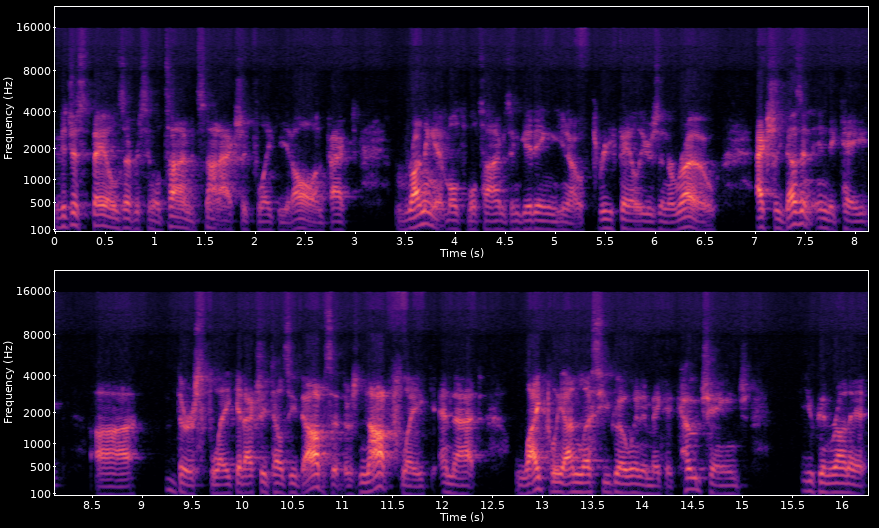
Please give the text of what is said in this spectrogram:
If it just fails every single time, it's not actually flaky at all. In fact, running it multiple times and getting you know three failures in a row actually doesn't indicate uh, there's flake. It actually tells you the opposite. There's not flake, and that likely unless you go in and make a code change, you can run it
